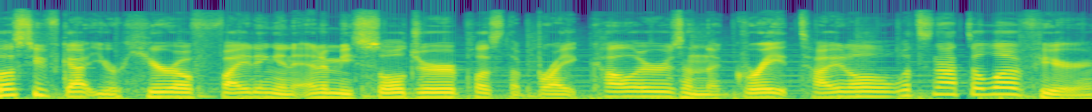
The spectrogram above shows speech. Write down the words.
Plus, you've got your hero fighting an enemy soldier, plus the bright colors and the great title. What's not to love here?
